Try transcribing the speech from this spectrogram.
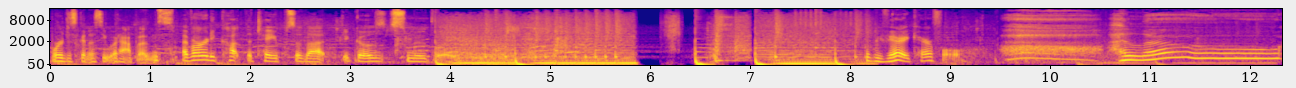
we're just gonna see what happens. I've already cut the tape so that it goes smoothly. Be very careful. Hello.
